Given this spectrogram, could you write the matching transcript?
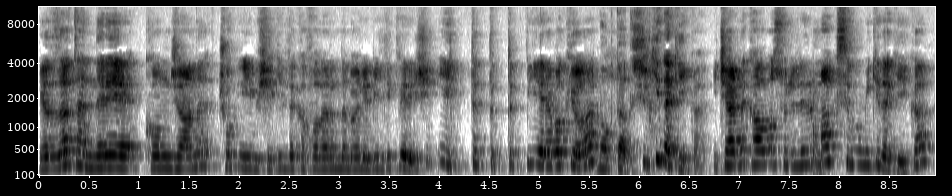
ya da zaten nereye konacağını çok iyi bir şekilde kafalarında böyle bildikleri için ilk tık tık tık bir yere bakıyorlar. Nokta atışı. 2 dakika. İçeride kalma süreleri maksimum 2 dakika.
